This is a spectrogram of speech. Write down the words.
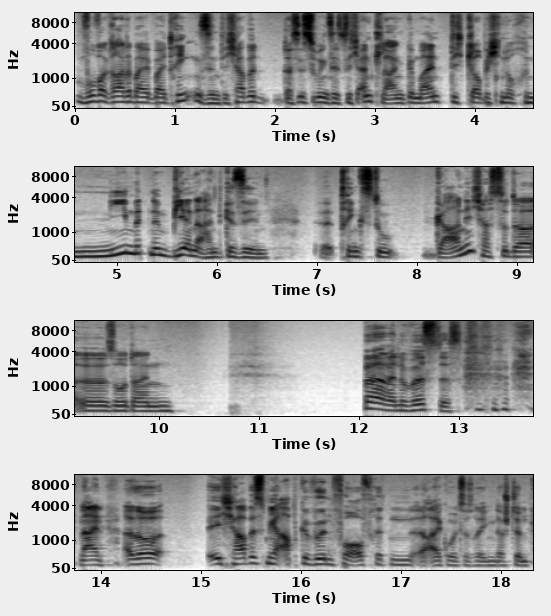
Wo wir gerade bei, bei Trinken sind, ich habe, das ist übrigens jetzt nicht anklagend gemeint, dich, glaube ich, noch nie mit einem Bier in der Hand gesehen. Äh, trinkst du gar nicht? Hast du da äh, so dein. Wenn du wüsstest. Nein, also ich habe es mir abgewöhnt, vor Auftritten äh, Alkohol zu trinken, das stimmt.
